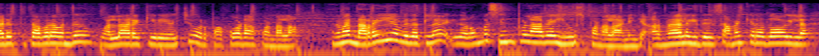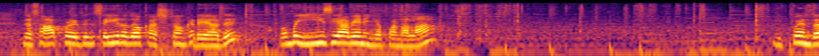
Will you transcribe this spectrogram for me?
அடுத்து தவிர வந்து வல்லாரைக்கீரையை வச்சு ஒரு பக்கோடா பண்ணலாம். இந்த மாதிரி நிறைய விதத்தில் இதை ரொம்ப சிம்பிளாகவே யூஸ் பண்ணலாம் நீங்கள் அதனால் இது சமைக்கிறதோ இல்லை இதை சாப்பிட்றதுக்கு செய்கிறதோ கஷ்டம் கிடையாது. ரொம்ப ஈஸியாகவே நீங்கள் பண்ணலாம். இப்போ இந்த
